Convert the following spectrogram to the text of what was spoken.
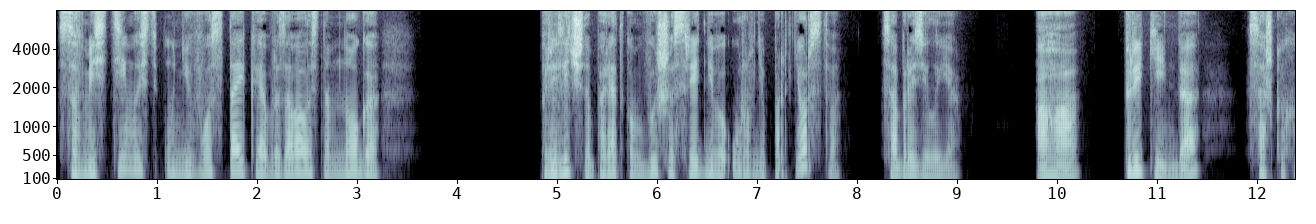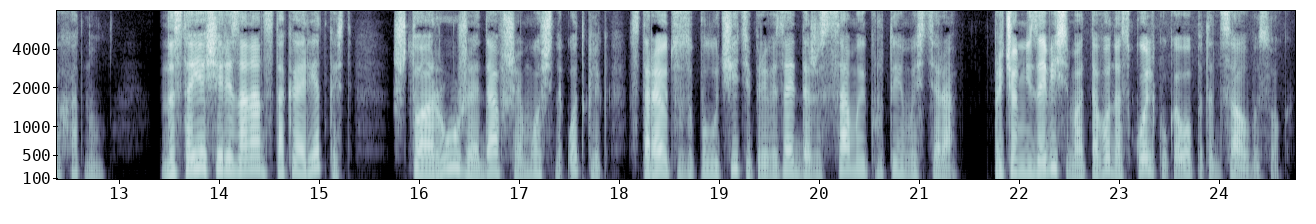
совместимость у него с тайкой образовалась намного прилично порядком выше среднего уровня партнерства, сообразила я. Ага, прикинь, да? Сашка хохотнул. Настоящий резонанс такая редкость, что оружие, давшее мощный отклик, стараются заполучить и привязать даже самые крутые мастера, причем независимо от того, насколько у кого потенциал высок.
